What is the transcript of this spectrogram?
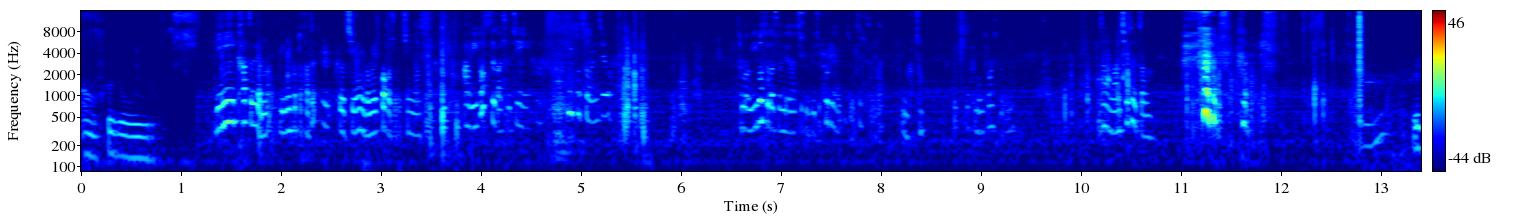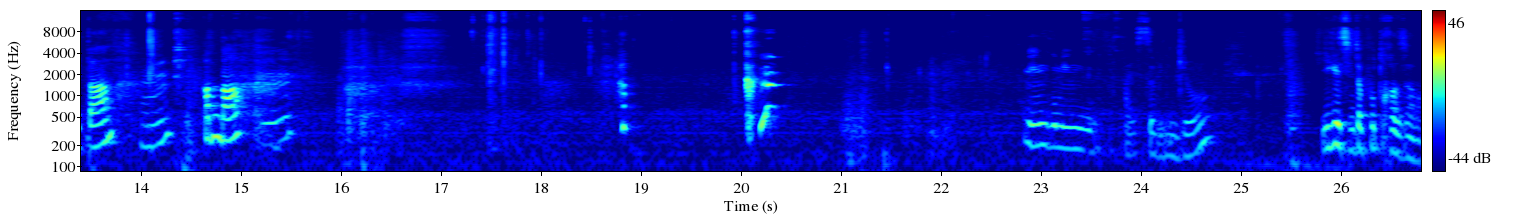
어, 그게 오히려. 미니 카드 였나? 미니 카드 카드? 그 지훈이 너무 예뻐가지고 지훈이 왔어. 아 위버스가 그지. 위버스 언제? 정말 위버스가 준 내가 지금 뮤지컬이랑 지금 했었나? 그쵸. 이렇게 멍청했거든요. 아 많이 했었잖아. 일단 응? 간다. 응? 민구 민구 나이스 민규. 이게 진짜 포토카드잖아.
